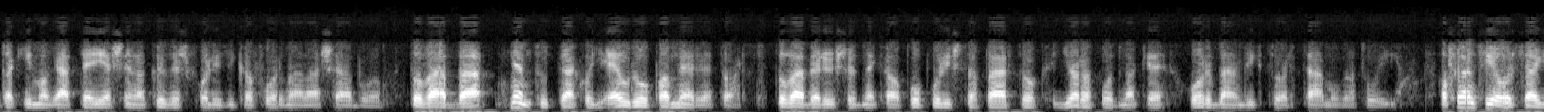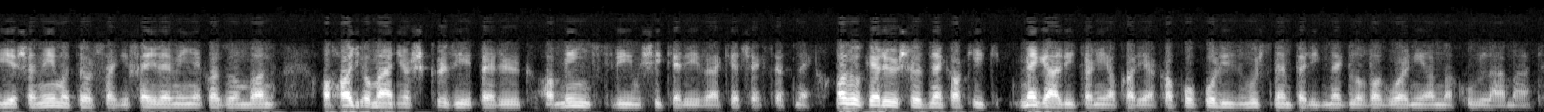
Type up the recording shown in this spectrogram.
vonta ki magát teljesen a közös politika formálásából. Továbbá nem tudták, hogy Európa merre tart. Tovább erősödnek-e a populista pártok, gyarapodnak-e Orbán Viktor támogatói. A franciaországi és a németországi fejlemények azonban a hagyományos középerők a mainstream sikerével kecsegtetnek. Azok erősödnek, akik megállítani akarják a populizmust, nem pedig meglovagolni annak hullámát.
